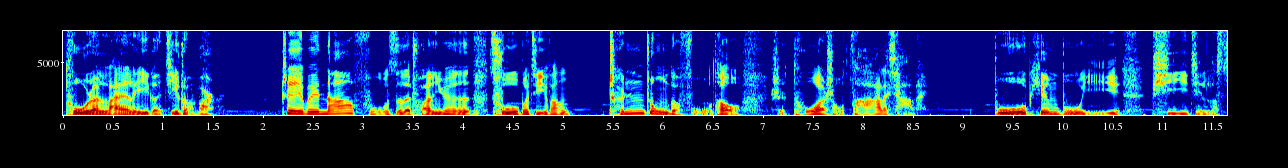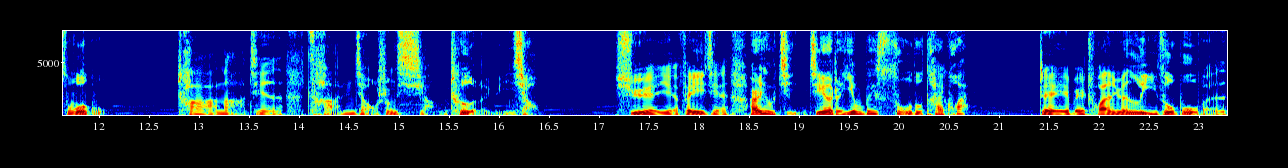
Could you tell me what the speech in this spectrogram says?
突然来了一个急转弯，这位拿斧子的船员猝不及防，沉重的斧头是脱手砸了下来，不偏不倚劈进了锁骨。刹那间，惨叫声响彻了云霄，血液飞溅，而又紧接着，因为速度太快，这位船员立足不稳，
